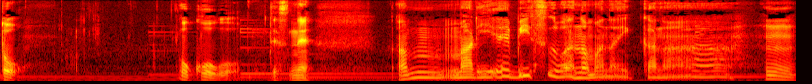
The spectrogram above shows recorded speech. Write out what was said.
とを交互ですね。あんまり恵比寿は飲まないかな。うん。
